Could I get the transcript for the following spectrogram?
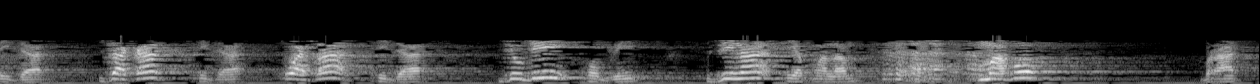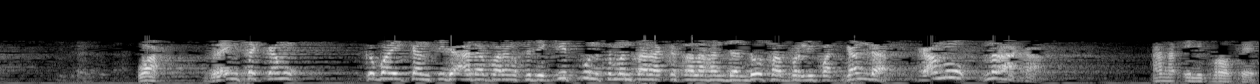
Tidak. Zakat? Tidak. Puasa? Tidak. Judi? Hobi. Zina? Tiap malam. Mabuk? Berat. Wah, brengsek kamu. Kebaikan tidak ada barang sedikit pun sementara kesalahan dan dosa berlipat ganda. Kamu neraka. Anak ini protes.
